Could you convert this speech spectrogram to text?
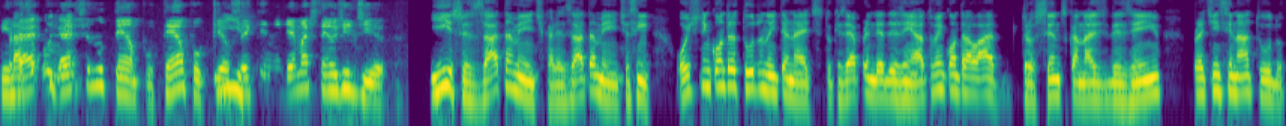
Inve poder... Investe no tempo. Tempo que isso. eu sei que ninguém mais tem hoje em dia. Isso, exatamente, cara, exatamente. Assim, hoje tu encontra tudo na internet. Se tu quiser aprender a desenhar, tu vai encontrar lá trocentos canais de desenho para te ensinar tudo.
